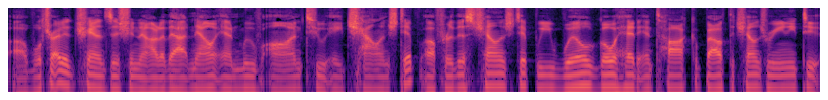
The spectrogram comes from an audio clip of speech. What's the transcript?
Uh, we'll try to transition out of that now and move on to a challenge tip. Uh, for this challenge tip, we will go ahead and talk about the challenge where you need to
